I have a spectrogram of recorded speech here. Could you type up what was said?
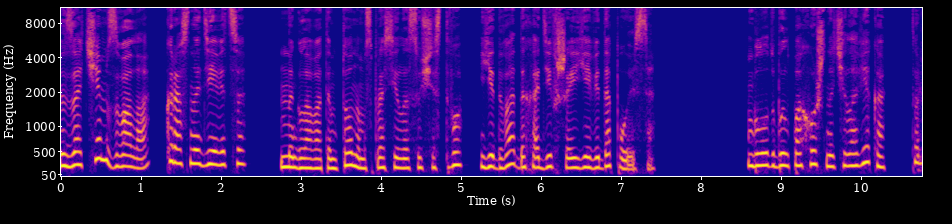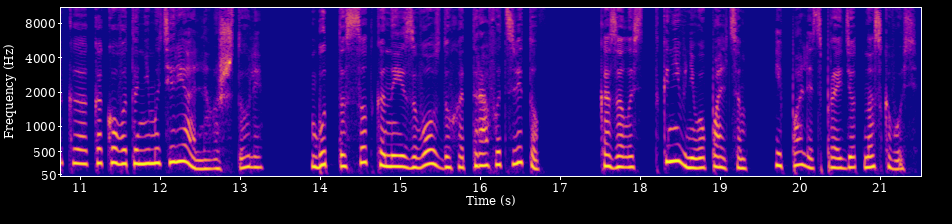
«Зачем звала, краснодевица?» — нагловатым тоном спросило существо, едва доходившее Еве до пояса. Блуд был похож на человека, только какого-то нематериального, что ли, будто сотканный из воздуха, трав и цветов. Казалось, ткни в него пальцем, и палец пройдет насквозь.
